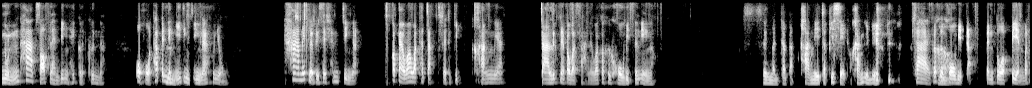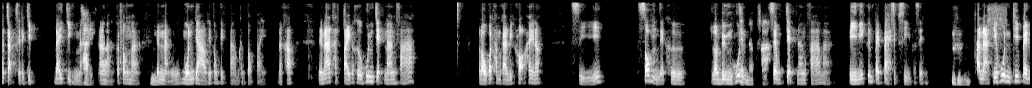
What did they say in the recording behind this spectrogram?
หนุนภาพ soft landing ให้เกิดขึ้นนะโอ้โห ถ้าเป็นอย่างนี้จริง ๆ นะ คุณหยง ถ้าไม่เกิด recession จริงอะ ก็แปลว่าวัฏจักรเศรษฐกิจครั้งเนี้ยจารึกในประวัติศาสตร์เลยว่าก็คือโควิดนั่นเองเนาะซึ่งมันจะแบบครั้งนี้จะพิเศษกว่าครั้งอื่นๆ ใช่ก็คือโควิดอะเป็นตัวเปลี่ยนวัฏจักรเศรษฐกิจได้จริงนะอ่า ก็ต้องมาเป็นหนังม้วนยาวที่ต้องติดตามกันต่อไปนะครับ ในหน้าถัดไปก็คือหุ้นเจ็ดนางฟ้า เราก็ทำการวิเคราะห์ให้นะสีส้มเนี่ยคือ เราดึงหุ้นเซลเจ็ดนางฟ้ามา ปีนี้ขึ้นไปแปดสิบสี่เปอร์เซ็นต์ขณะที่หุ้นที่เป็น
